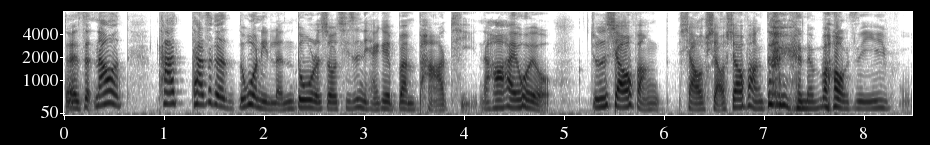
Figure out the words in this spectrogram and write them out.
嗯，对，然后他他这个，如果你人多的时候，其实你还可以办 party，然后还会有就是消防小小消防队员的帽子、衣服。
